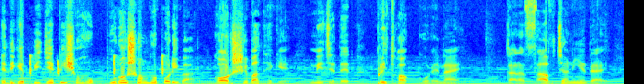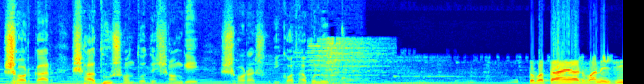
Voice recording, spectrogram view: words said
এদিকে বিজেপি সহ পুরো সংঘ পরিবার কর সেবা থেকে নিজেদের পৃথক করে নেয়। তারা সাফ জানিয়ে দেয় সরকার সাধু সন্তদের সঙ্গে সরাসরি কথা বলুক तो बताएं अडवाणी जी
